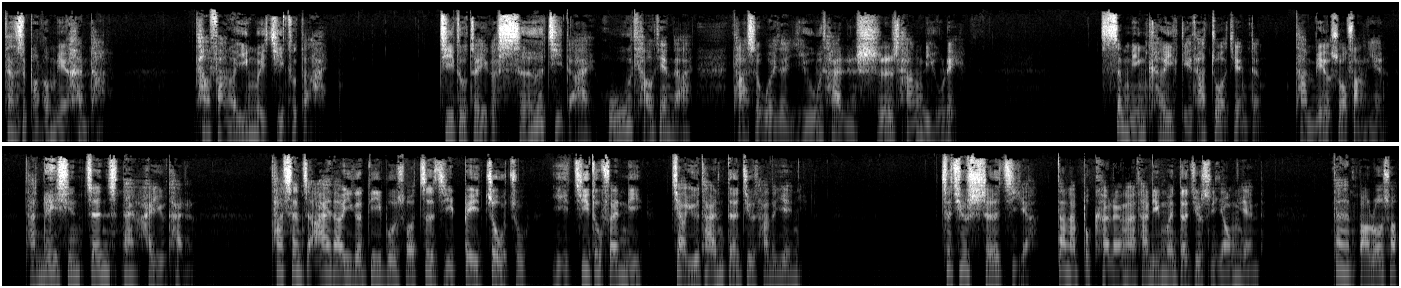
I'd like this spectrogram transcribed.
但是保罗没有恨他们，他反而因为基督的爱，基督这一个舍己的爱、无条件的爱，他是为了犹太人时常流泪。圣灵可以给他做见证，他没有说谎言。他内心真是太爱犹太人，他甚至爱到一个地步，说自己被咒诅，以基督分离，叫犹太人得救，他都愿意。这就是舍己啊！当然不可能啊，他灵魂得救是永远的。但是保罗说，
